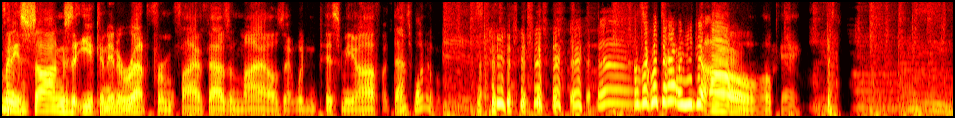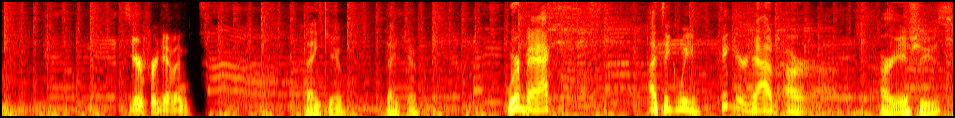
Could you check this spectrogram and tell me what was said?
Many think- songs that you can interrupt from 5,000 miles that wouldn't piss me off, but that's one of them. I was like, what the hell are you doing? Oh, okay. You're forgiven. Thank you. Thank you. We're back. I think we figured out our uh, our issues.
